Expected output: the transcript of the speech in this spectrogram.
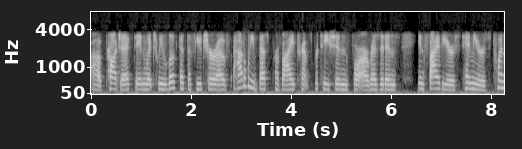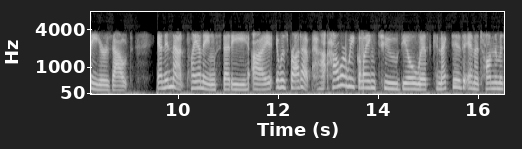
uh, project in which we looked at the future of how do we best provide transportation for our residents in five years, ten years, twenty years out. And in that planning study, uh, it was brought up how are we going to deal with connected and autonomous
